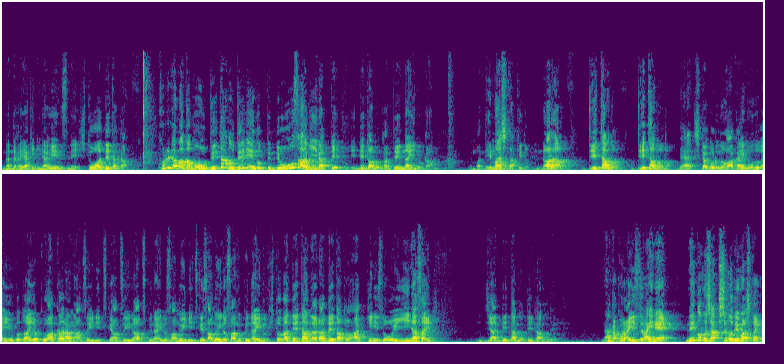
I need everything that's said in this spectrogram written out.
なんだかやけに長えんすね。人は出たか。これがまたもう出たの出ねえのってんで大騒ぎになって。で出たのか出ないのか。まあ出ましたけど。なら出たの出たのだで近頃の若い者が言うことはよくわからん暑いにつけ暑いの暑くないの寒いにつけ寒いの寒くないの人が出たなら出たとはっきりそう言いなさいじゃあ出たの出たのでなんかこれは言いづらいね。猫も杓子も出ましたよ。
